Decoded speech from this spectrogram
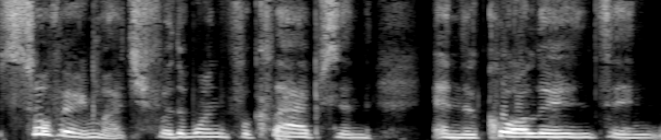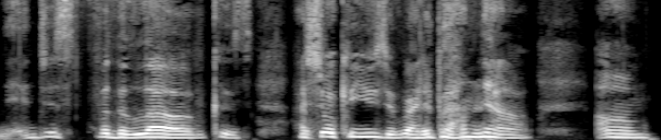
so very much for the wonderful claps and and the call-ins and and just for the love, because I sure could use it right about now. Um,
